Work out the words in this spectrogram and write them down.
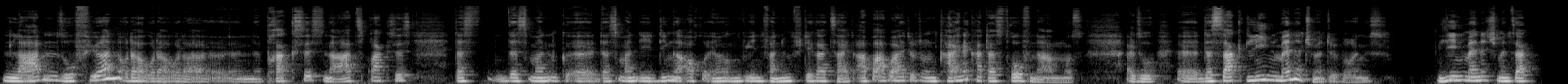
einen Laden so führen oder, oder, oder eine Praxis, eine Arztpraxis, dass, dass, man, äh, dass man die Dinge auch irgendwie in vernünftiger Zeit abarbeitet und keine Katastrophen haben muss. Also äh, das sagt Lean Management übrigens. Lean Management sagt,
